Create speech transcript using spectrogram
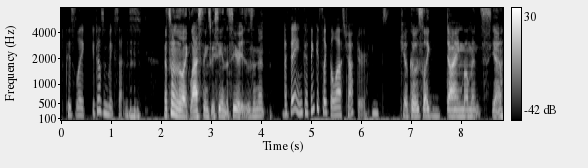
Because, like, it doesn't make sense. that's one of the like last things we see in the series, isn't it? I think. I think it's like the last chapter. Kyoko's like dying moments. Yeah.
